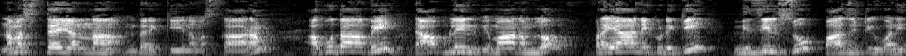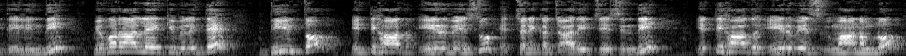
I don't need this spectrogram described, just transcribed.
నమస్తే అన్న అందరికీ నమస్కారం. అబుదాబి డాబ్లిన్ విమానంలో ప్రయాణికుడికి మిజిల్స్ పాజిటివ్ అని తేలింది. వివరాలేకి వెళితే దీంతో ఎతిహాద్ ఎయిర్వేస్ హెచ్చరిక జారీ చేసింది. ఎతిహాద్ ఎయిర్వేస్ విమానంలో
